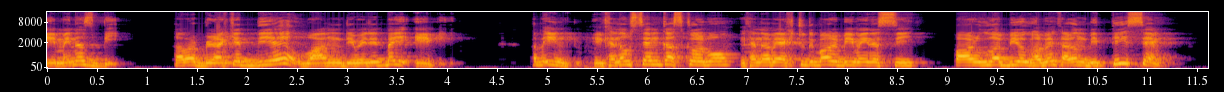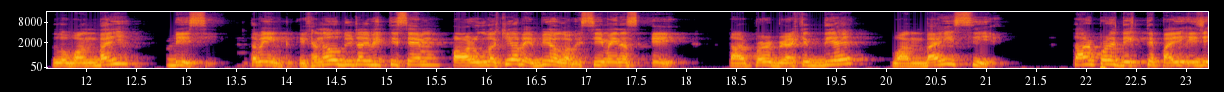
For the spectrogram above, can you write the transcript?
a মাইনাস বি তারপর ব্র্যাকেট দিয়ে one divided by a b তবে ইন্টু এখানেও সেম কাজ করব। এখানে হবে x to the power b minus c পাওয়ারগুলো বিয়োগ হবে, কারণ ভিত্তি সেম হলো ওয়ান বাই বি সি তবে ইন্টু এখানেও দুইটার ভিত্তি সেম পাওয়ারগুলো কি হবে? বিয়োগ হবে সি মাইনাস এ তারপর ব্র্যাকেট দিয়ে ওয়ান বাই সি এ। তারপরে দেখতে পাই, এই যে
